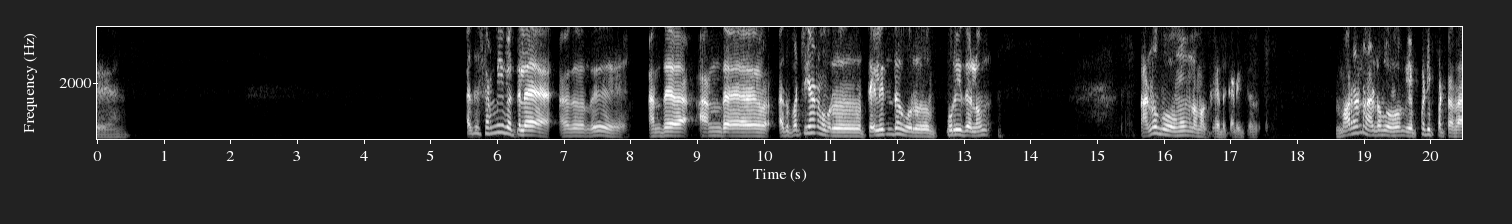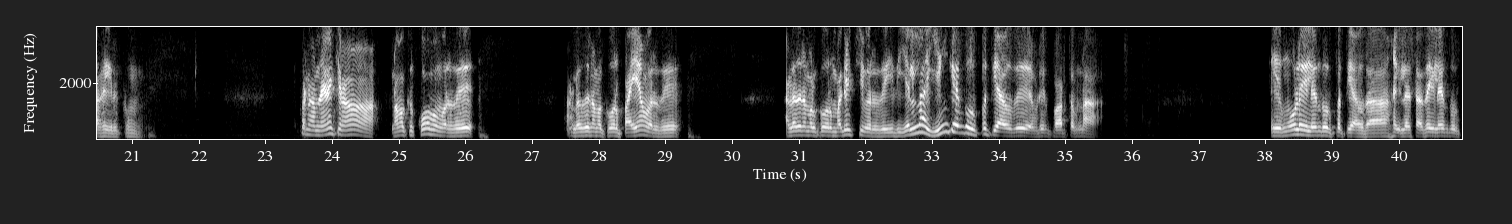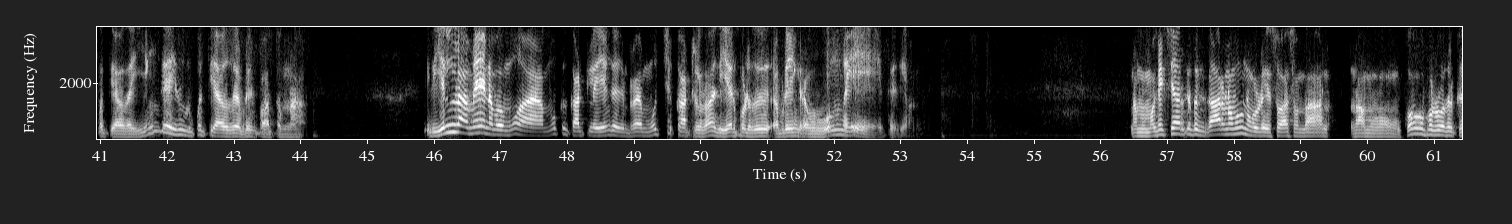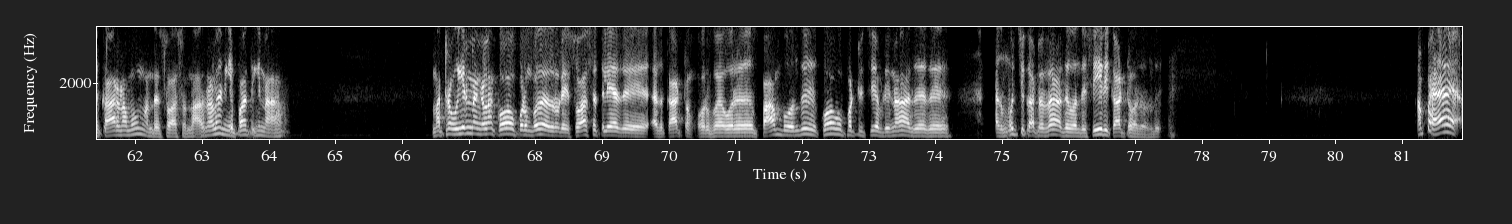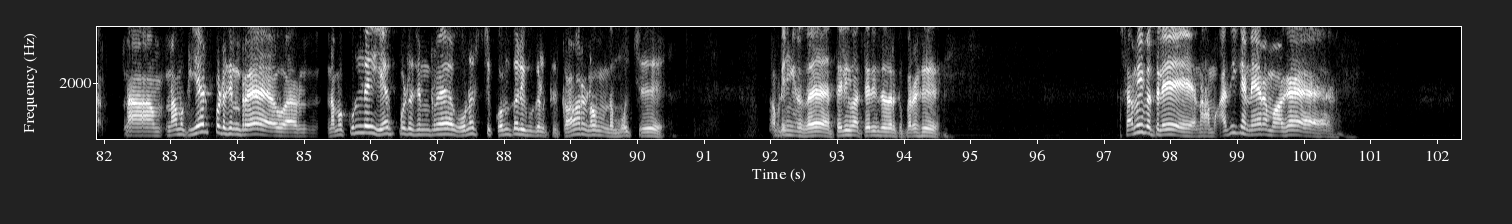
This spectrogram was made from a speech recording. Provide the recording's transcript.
அது சமீபத்தில் அது வந்து அந்த அந்த அது பற்றியான ஒரு தெளிந்த ஒரு புரிதலும் அனுபவமும் நமக்கு அது கிடைத்தது. மரண அனுபவம் எப்படிப்பட்டதாக இருக்கும்? இப்ப நாம் நினைக்கிறோம் நமக்கு கோபம் வருது அல்லது நமக்கு ஒரு பயம் வருது அல்லது நம்மளுக்கு ஒரு மகிழ்ச்சி வருது இது எல்லாம் எங்கேருந்து உற்பத்தி ஆகுது அப்படின்னு பார்த்தோம்னா இது மூளையிலேருந்து உற்பத்தி ஆகுதா? இல்லை சதையிலேருந்து உற்பத்தி ஆகுதா? எங்கே இது உற்பத்தி ஆகுது அப்படின்னு பார்த்தோம்னா இது எல்லாமே நம்ம மூ மூக்கு காட்டில் இயங்குகின்ற மூச்சு காற்றில் தான் இது ஏற்படுது அப்படிங்கிற ஒரு உண்மையே தெரியும் நம்ம மகிழ்ச்சியாக இருக்கிறதுக்கு காரணமும் நம்மளுடைய சுவாசம் தான். நாம் கோபப்படுவதற்கு காரணமும் அந்த சுவாசம் தான். அதனால நீங்கள் பார்த்தீங்கன்னா மற்ற உயிரினங்கள்லாம் கோவப்படும் போது அதனுடைய சுவாசத்திலே அது அது காட்டும். ஒரு ஒரு பாம்பு வந்து கோவப்பட்டுச்சு அப்படின்னா அது அது அது மூச்சு காட்டுறதா அது வந்து சீறி காட்டும் அது வந்து. அப்ப நாம் நமக்கு ஏற்படுகின்ற நமக்குள்ளே ஏற்படுகின்ற உணர்ச்சி கொந்தளிவுகளுக்கு காரணம் இந்த மூச்சு அப்படிங்கிறத தெளிவாக தெரிந்ததற்கு பிறகு சமீபத்திலே நாம் அதிக நேரமாக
